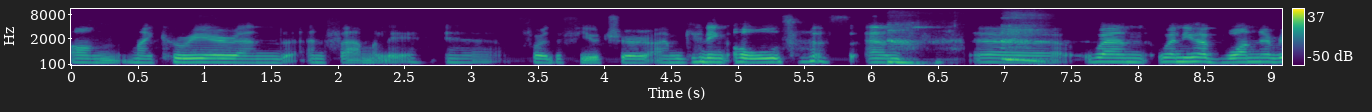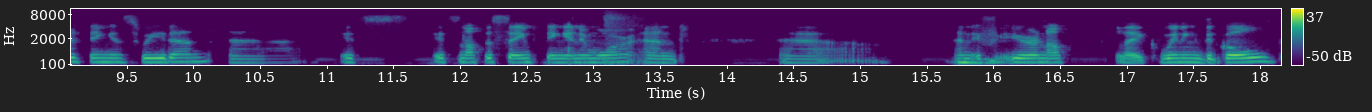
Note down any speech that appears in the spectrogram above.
on my career and and family uh, for the future i'm getting old and uh, when when you have won everything in sweden uh, it's it's not the same thing anymore and uh, and if mm. you're not like winning the gold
